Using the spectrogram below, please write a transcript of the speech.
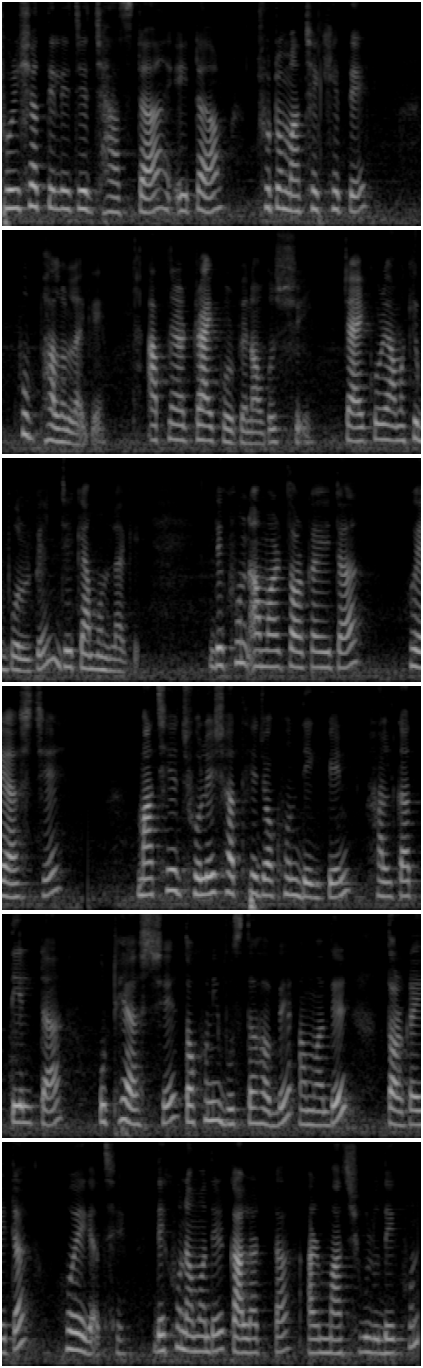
সরিষার তেলের যে ঝাঁজটা, এটা ছোট মাছে খেতে খুব ভালো লাগে। আপনারা ট্রাই করবেন অবশ্যই। ট্রাই করে আমাকে বলবেন যে কেমন লাগে। দেখুন, আমার তরকারিটা হয়ে আসছে। মাছের ঝোলের সাথে যখন দেখবেন হালকা তেলটা উঠে আসছে, তখনই বুঝতে হবে আমাদের তরকারিটা হয়ে গেছে। দেখুন আমাদের কালারটা আর মাছগুলো দেখুন।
